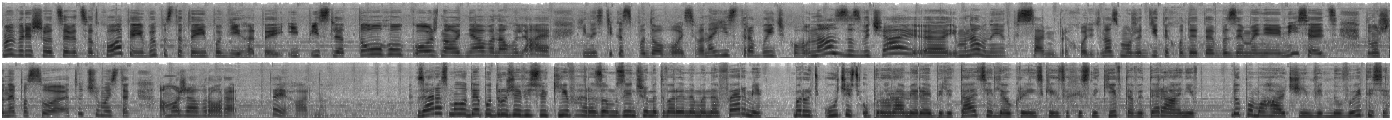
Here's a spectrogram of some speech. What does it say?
ми вирішили це відсвяткувати і випустити її побігати. І після того кожного дня вона гуляє, їй настільки сподобалось. Вона їсть травичку. У нас зазвичай е, імена вони якось самі приходять. У нас можуть діти ходити без імені місяць, тому що не пасує. А тут чомусь так, а може Аврора, та й гарно. Зараз молоде подружжя віслюків разом з іншими тваринами на фермі беруть участь у програмі реабілітації для українських захисників та ветеранів, допомагаючи їм відновитися,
